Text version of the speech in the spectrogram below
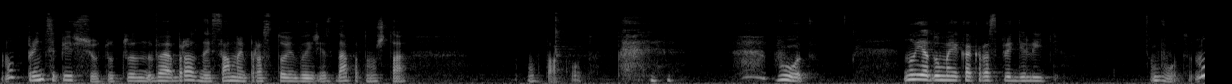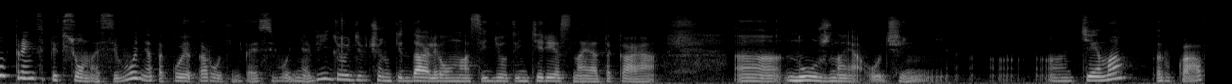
Ну, в принципе, все. Тут V-образный самый простой вырез, да, потому что вот так вот. Вот. Ну, я думаю, как распределить. Вот. Ну, в принципе, все на сегодня. Такое коротенькое сегодня видео, девчонки. Далее у нас идет интересная такая э, нужная очень э, тема. Рукав,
